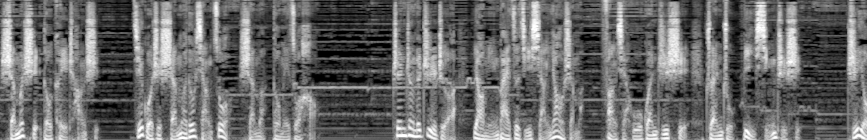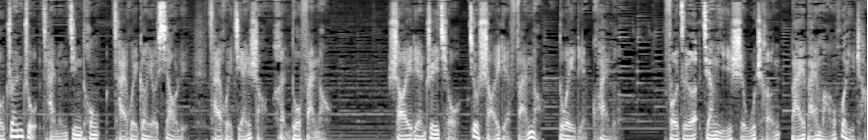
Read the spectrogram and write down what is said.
什么事都可以尝试，结果是什么都想做，什么都没做好。真正的智者要明白自己想要什么，放下无关之事，专注必行之事。只有专注，才能精通，才会更有效率，才会减少很多烦恼。少一点追求，就少一点烦恼；多一点快乐，否则将一事无成，白白忙活一场。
